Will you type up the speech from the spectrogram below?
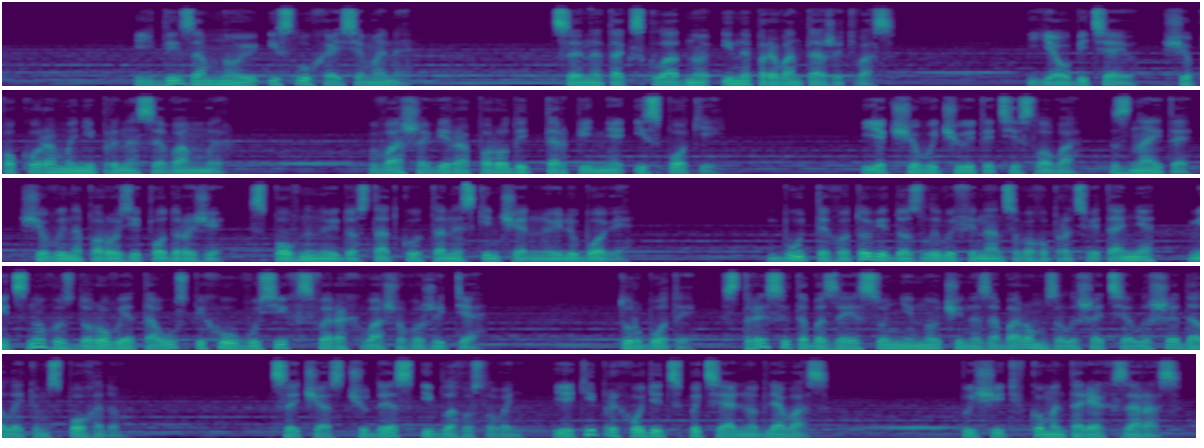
Йди за мною і слухайся мене. Це не так складно і не перевантажить вас. Я обіцяю, що покора мені принесе вам мир. Ваша віра породить терпіння і спокій. Якщо ви чуєте ці слова, знайте, що ви на порозі подорожі, сповненої достатку та нескінченної любові. Будьте готові до зливи фінансового процвітання, міцного здоров'я та успіху в усіх сферах вашого життя. Турботи, стреси та беззаєсонні ночі незабаром залишаться лише далеким спогадом. Це час чудес і благословень, які приходять спеціально для вас. Пишіть в коментарях зараз.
